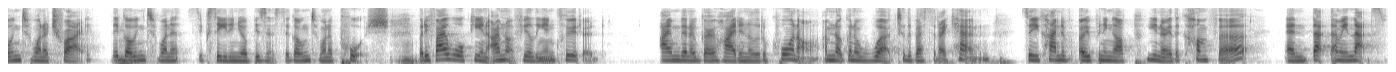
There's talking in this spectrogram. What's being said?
going to want to try. They're mm. going to want to succeed in your business. They're going to want to push. Mm. But if I walk in, I'm not feeling included. I'm going to go hide in a little corner. I'm not going to work to the best that I can. So you're kind of opening up, you know, the comfort and that I mean that's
